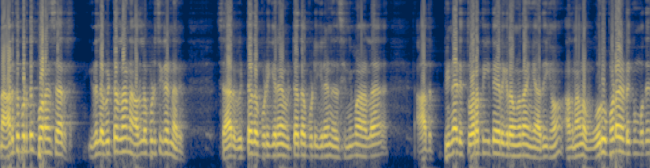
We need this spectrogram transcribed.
நான் அடுத்த படத்துக்கு போகிறேன் சார். இதில் விட்டதெல்லாம் நான் அதில் பிடிச்சிக்கிறேன்னாரு. சார் விட்டதை பிடிக்கிறேன் விட்டதை பிடிக்கிறேன் இந்த சினிமாவில் அதை பின்னாடி துரத்திக்கிட்டே இருக்கிறவங்க தான் இங்கே அதிகம். அதனால ஒரு படம் எடுக்கும்போதே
